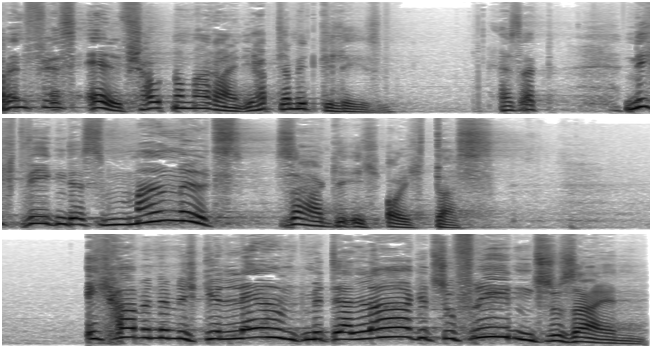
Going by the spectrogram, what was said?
Aber in Vers 11, schaut noch mal rein, ihr habt ja mitgelesen. Er sagt, nicht wegen des Mangels sage ich euch das. Ich habe nämlich gelernt, mit der Lage zufrieden zu sein,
